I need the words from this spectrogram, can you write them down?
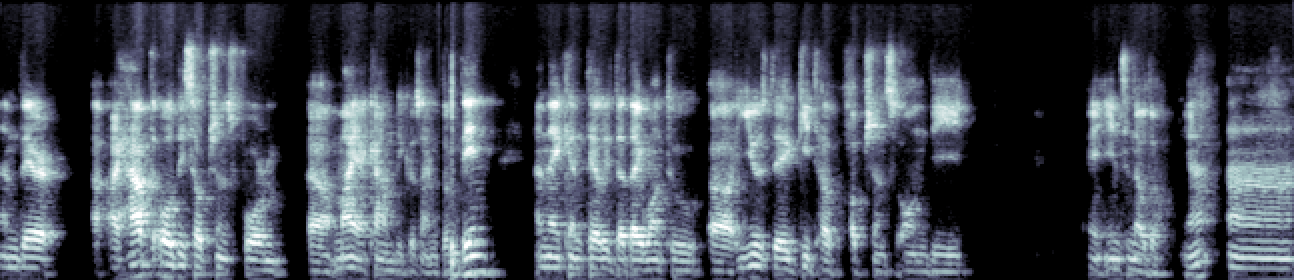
and there I have all these options for uh, my account because I'm logged in, and I can tell it that I want to uh, use the GitHub options on the in Zenodo. Yeah. Uh,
